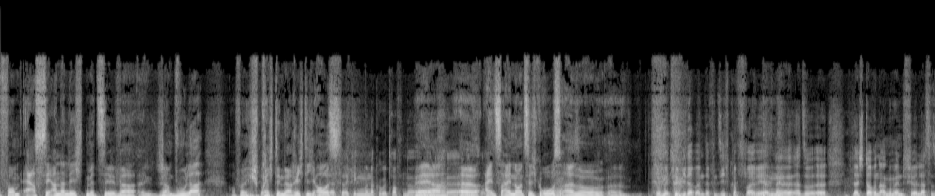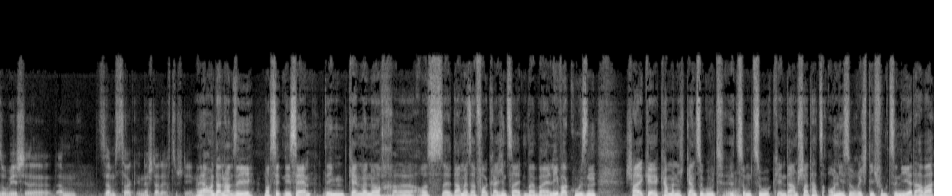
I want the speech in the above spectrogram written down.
vom RC Anderlicht mit Silva Jamvula. Hoffe, ich spreche den da richtig aus. Der hat direkt gegen Monaco getroffen, ne? Ja, ja. Äh, 1,91 groß, ja. also äh, Womit wir wieder beim Defensivkopfball wären. Ne? Also äh, vielleicht doch ein Argument für Lasse Sobiech äh, am Samstag in der Startelf zu stehen. Ja, und dann haben sie noch Sidney Sam, den kennen wir noch äh, aus äh, damals erfolgreichen Zeiten bei Bayer Leverkusen. Schalke kann man nicht ganz so gut äh, zum Zug. In Darmstadt hat es auch nicht so richtig funktioniert, aber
